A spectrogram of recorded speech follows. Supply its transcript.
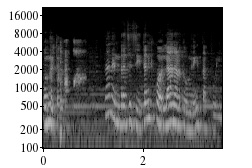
കൊന്നിട്ട്. താൻ എന്താ ചേച്ചി? തനിക്ക് കൊല്ലാനാണ് തോന്നിയെങ്കിൽ താൻ കൊല്ലും.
